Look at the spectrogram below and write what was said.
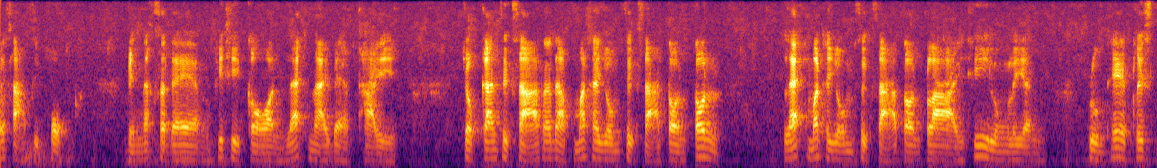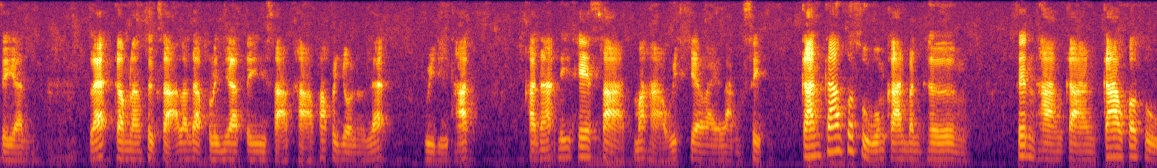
2536 เป็นนักแสดง พิธีกร และนายแบบไทย จบการศึกษาระดับมัธยมศึกษาตอนต้น และมัธยมศึกษาตอนปลายที่โรงเรียนกรุงเทพคริสเตียน และกำลังศึกษาระดับปริญญาตรีสาขาภาพยนตร์และวิดีทัศน์ คณะนิเทศศาสตร์ มหาวิทยาลัยรังสิต การก้าวเข้าสู่วงการบันเทิง เส้นทางการก้าวเข้าสู่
